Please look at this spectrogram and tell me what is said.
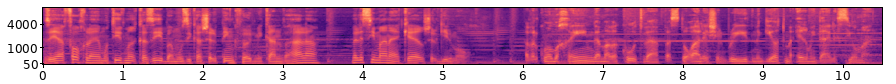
זה יהפוך למוטיב מרכזי במוזיקה של פינק פלויד מכאן והלאה, ולסימן ההיכר של גילמור. אבל כמו בחיים, גם הרכות והפסטורליה של בריד מגיעות מהר מדי לסיומן.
